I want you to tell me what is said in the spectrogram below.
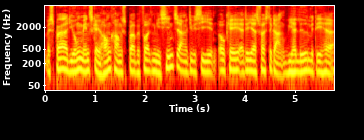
man spørger de unge mennesker i Hongkong, spørger befolkningen i Xinjiang, og de vil sige, okay, er det jeres første gang, vi har levet med det her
